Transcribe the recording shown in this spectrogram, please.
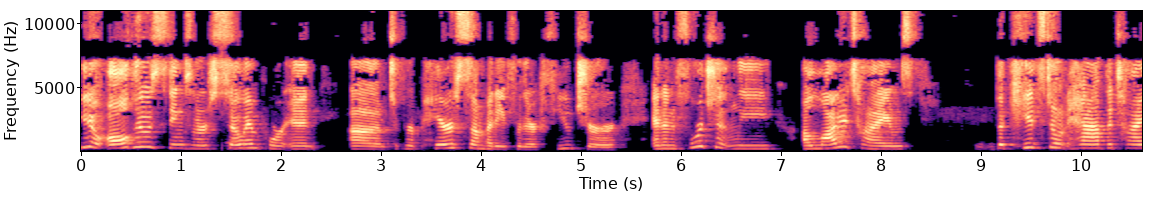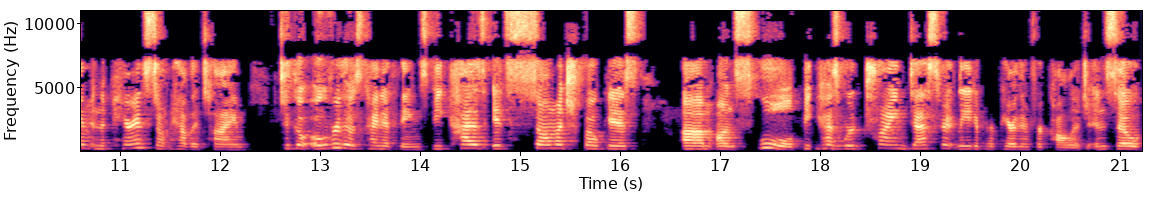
you know, all those things that are so important um, to prepare somebody for their future. And unfortunately, a lot of times the kids don't have the time and the parents don't have the time to go over those kind of things because it's so much focus um, on school because we're trying desperately to prepare them for college. And so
